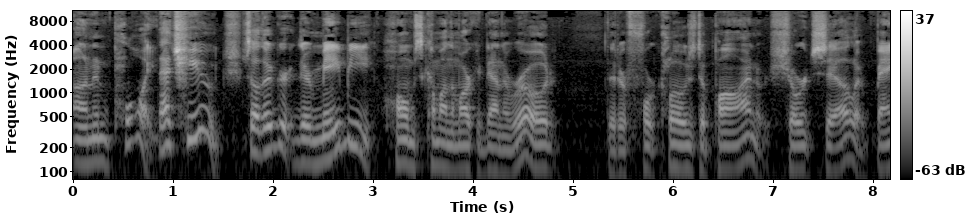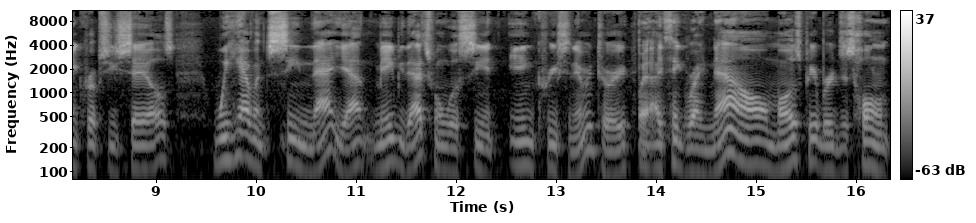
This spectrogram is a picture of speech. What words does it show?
unemployed. That's huge. So there, there may be homes come on the market down the road that are foreclosed upon or short sale or bankruptcy sales we haven't seen that yet. Maybe that's when we'll see an increase in inventory. But I think right now, most people are just hold,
